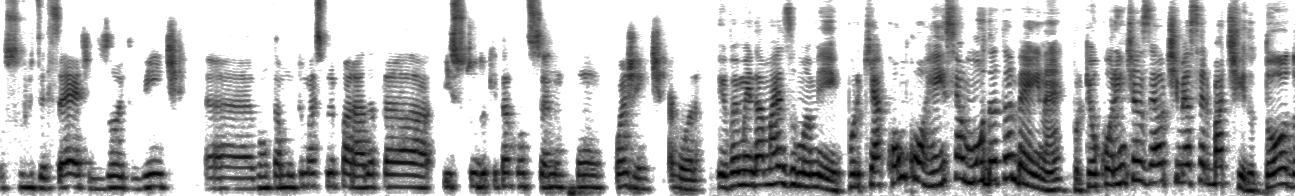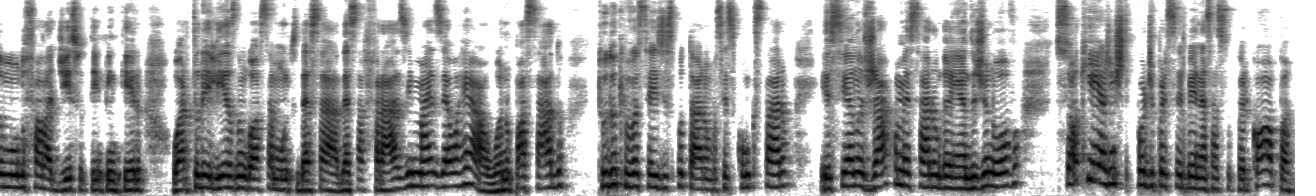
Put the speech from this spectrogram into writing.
o sub-17, 18, 20, é, vão estar muito mais preparadas para isso tudo que está acontecendo com, com a gente agora. Eu vou emendar mais uma, Mi, porque a concorrência muda também, né? Porque o Corinthians é o time a ser batido. Todo mundo fala disso o tempo inteiro. O Arthur Elias não gosta muito dessa, dessa frase, mas é o real. O ano passado, tudo que vocês disputaram, vocês conquistaram. Esse ano já começaram ganhando de novo. Só que a gente pôde perceber nessa Supercopa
